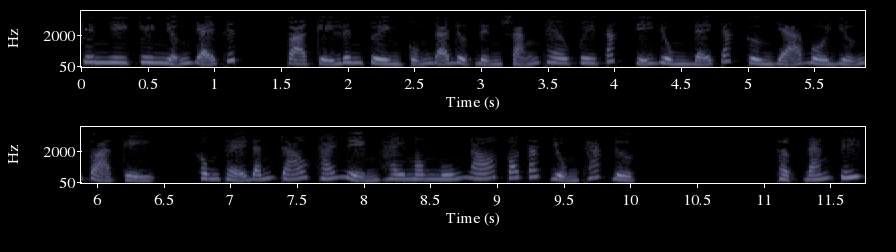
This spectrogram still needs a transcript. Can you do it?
Kim Nhi kiên nhẫn giải thích, tọa kỵ linh tuyền cũng đã được định sẵn theo quy tắc chỉ dùng để các cường giả bồi dưỡng tọa kỵ, không thể đánh tráo khái niệm hay mong muốn nó có tác dụng khác được. Thật đáng tiếc.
